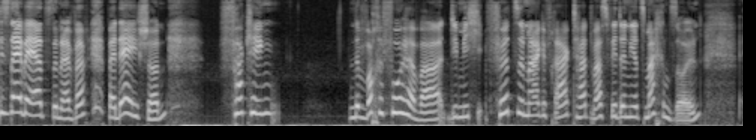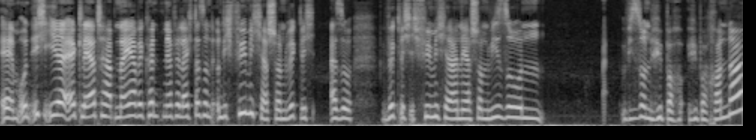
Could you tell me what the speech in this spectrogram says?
dieselbe Ärztin einfach, bei der ich schon fucking eine Woche vorher war, die mich 14 Mal gefragt hat, was wir denn jetzt machen sollen. Ähm, und ich ihr erklärt habe, naja, wir könnten ja vielleicht das und, und ich fühle mich ja schon wirklich, also wirklich, ich fühle mich ja dann ja schon wie so ein, wie so ein Hyper, Hyperhonder.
